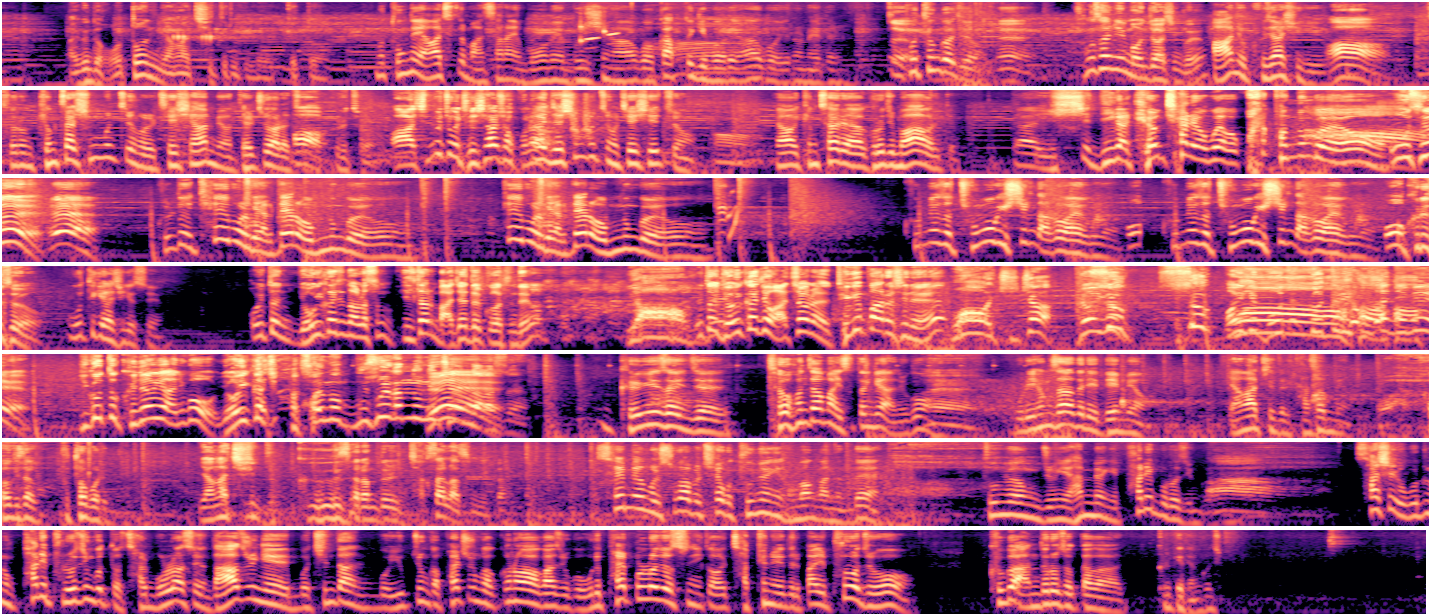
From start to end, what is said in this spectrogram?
아니 근데 어떤 양아치들이길래 이렇게 또? 뭐 동네 양아치들 많잖아요. 몸에 문신하고 깍두기 머리하고 이런 애들 네. 붙은 거죠. 네. 형사님 먼저 하신 거예요? 아니요 그 자식이 아, 저는 경찰 신분증을 제시하면 될 줄 알았죠. 아 그렇죠. 아 신분증을 제시하셨구나. 아, 이제 신분증을 제시했죠. 어. 야 경찰이야 그러지 마 그렇게. 야 이씨 네가 경찰이야 뭐야 확 벗는 거예요. 옷을 예. 그러더니 테이블 그냥 때려 엎는 거예요. 테이블 그냥 때려 엎는 거예요. 그러면서 주먹이 씩 나가와요 그냥. 어? 그러면서 주먹이 씩 나가와요 그냥. 어 그래서요. 어떻게 하시겠어요? 어, 일단 여기까지 날랐으면 일단은 맞아야 될 것 같은데요. 야, 일단 여기까지 왔잖아요. 되게 빠르시네. 와 진짜 이거- 쑥쑥. 어 이게 와. 모든 것들이 형사님이 이것도 그냥이 아니고 여기까지 왔어요. 거의 뭐 무술 감독님처럼 예. 나갔어요. 거기서 이제 저 혼자만 있었던 게 아니고 네. 우리 형사들이 네 명, 양아치들 다섯 명 거기서 붙어버립니다. 양아치 그 사람들 작살 났습니까? 세 명을 수갑을 채우고 두 명이 도망갔는데 두 명 중에 한 명이 팔이 부러진 거예요. 사실 우리는 팔이 부러진 것도 잘 몰랐어요. 나중에 뭐 진단 뭐 6중과 8중과 끊어와 가지고 우리 팔 부러졌으니까 잡힌 애들 빨리 풀어줘. 그거 안 들어줬다가 그렇게 된 거죠.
